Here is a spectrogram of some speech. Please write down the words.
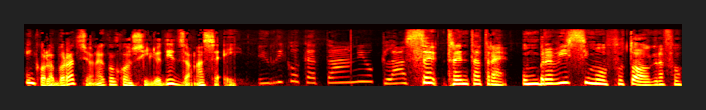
in collaborazione col Consiglio di Zona 6. Enrico Cattaneo, classe 33, un bravissimo fotografo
